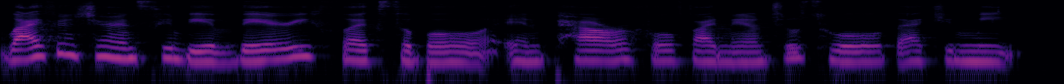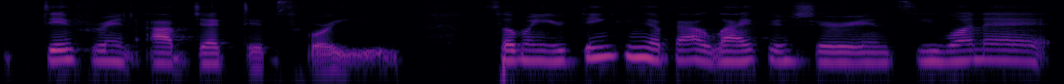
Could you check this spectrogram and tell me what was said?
life insurance can be a very flexible and powerful financial tool that can meet different objectives for you. So when you're thinking about life insurance, you want to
